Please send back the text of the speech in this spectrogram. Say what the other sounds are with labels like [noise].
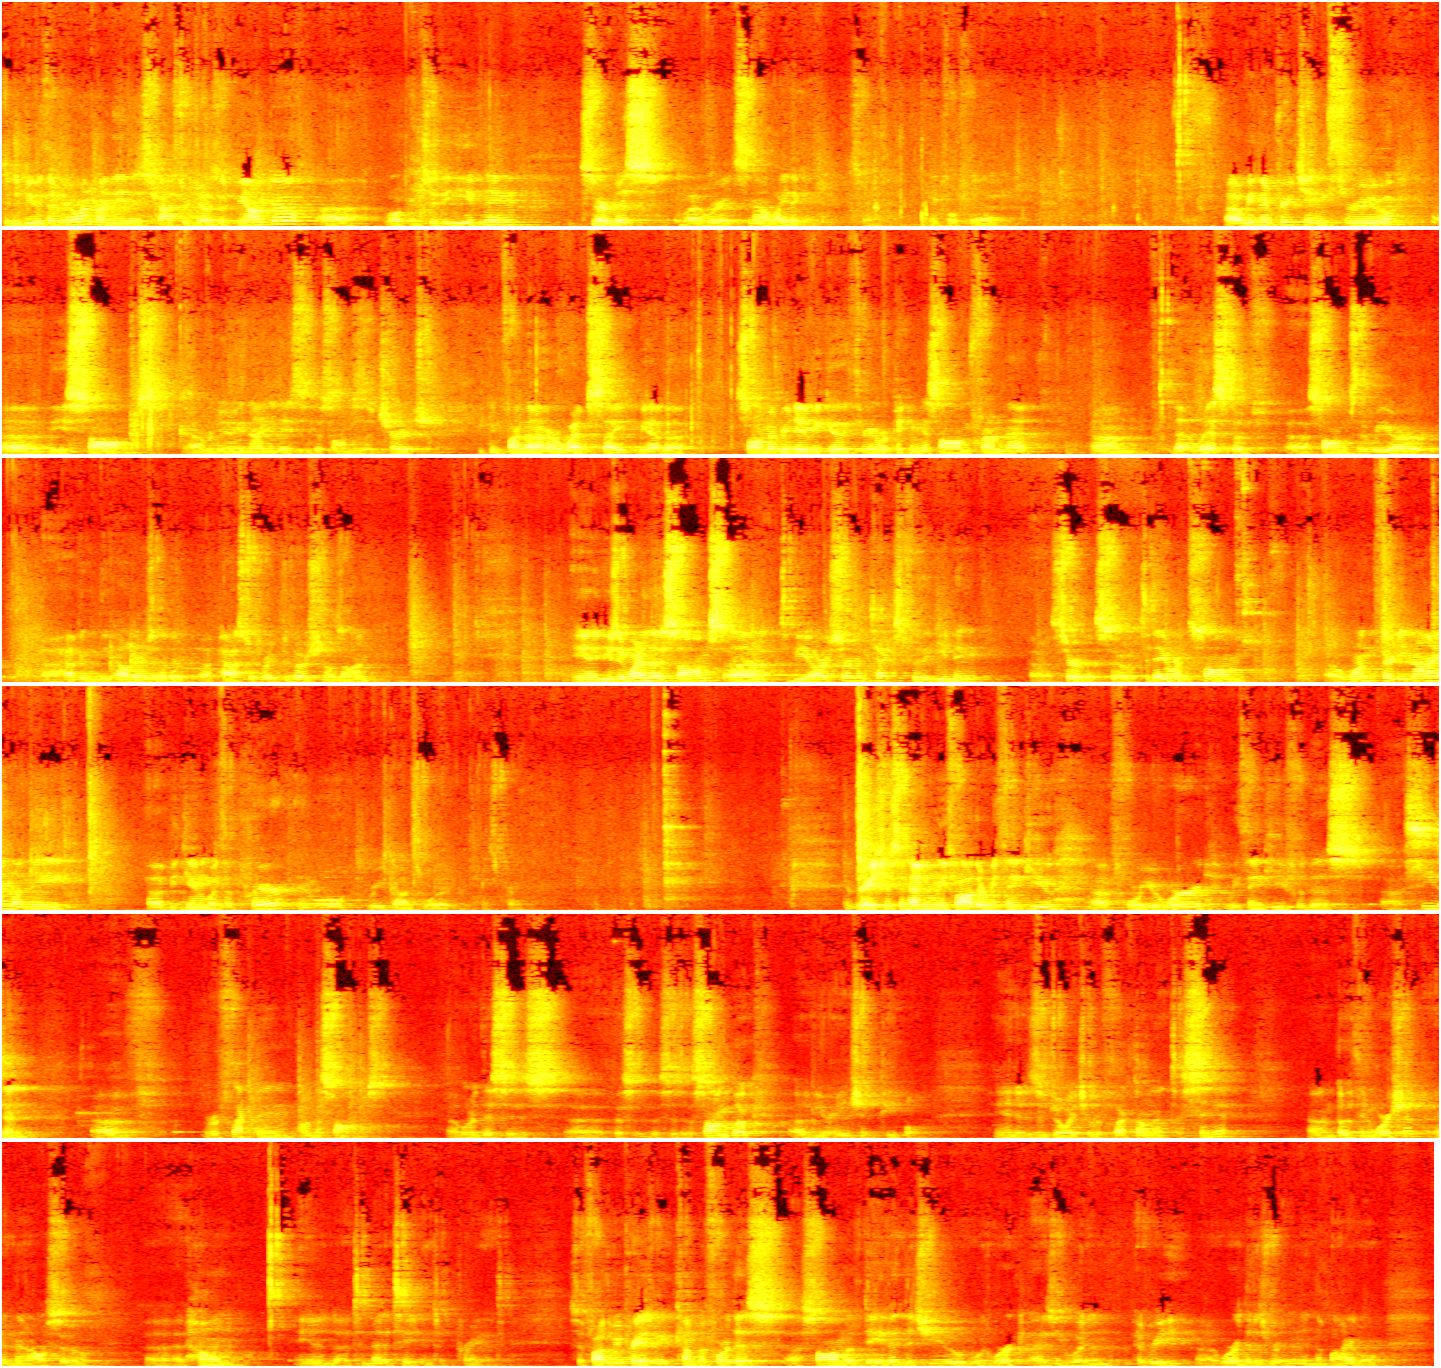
Good to be with everyone. My name is Pastor Joseph Bianco. Uh, welcome to the evening service where it's now light again. So thankful for that. Uh, we've been preaching through uh, these Psalms. Uh, we're doing 90 days through the Psalms as a church. You can find that on our website. We have a psalm every day we go through, and we're picking a psalm from that, um, that list of uh, psalms that we are uh, having the elders and other uh, pastors write devotionals on. And using one of those psalms uh, to be our sermon text for the evening uh, service. So today we're in Psalm uh, 139. Let me begin with a prayer and we'll read God's word. Let's pray. Gracious and Heavenly Father, we thank you uh, for your word. We thank you for this uh, season of reflecting on the Psalms. Uh, Lord, this is, uh, this, this is the songbook of your ancient people, and it is a joy to reflect on it, to sing it, um, both in worship and then also uh, at home, and uh, to meditate and to pray it. So, Father, we pray as we come before this uh, psalm of David that you would work as you would in every uh, word that is written in the Bible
